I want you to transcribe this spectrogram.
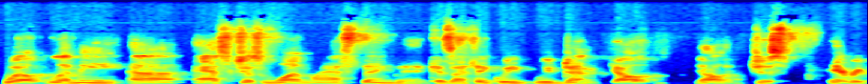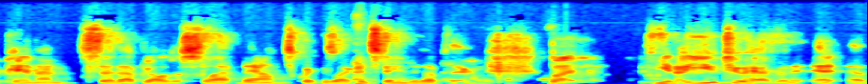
Well, let me uh, ask just one last thing then, because I think we we've done it. Y'all, y'all just every pin I set up, y'all just slapped down as quick as I could stand it up there. But you know, you two have a, a,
